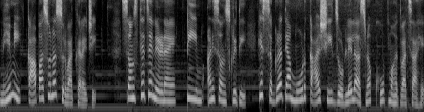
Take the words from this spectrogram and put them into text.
नेहमी कापासूनच सुरुवात करायची. संस्थेचे निर्णय टीम आणि संस्कृती हे सगळं त्या मूळ काशी जोडलेलं असणं खूप महत्वाचं आहे.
